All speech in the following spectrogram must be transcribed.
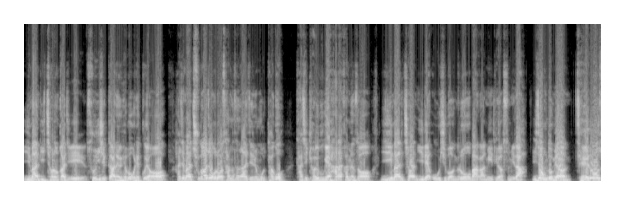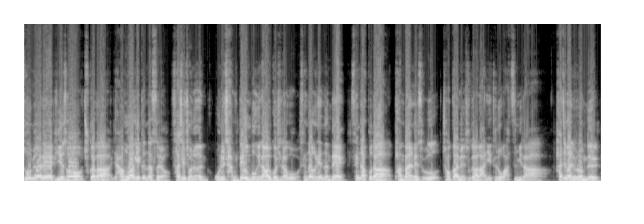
22,000원까지 순식간에 회복을 했고요. 하지만 추가적으로 상승하지는 못하고 다시 결국에 하락하면서 21,250원으로 마감이 되었습니다. 이 정도면 제로 소멸에 비해서 주가가 양호하게 끝났어요. 사실 저는 오늘 장대 음봉이 나올 것이라고 생각을 했는데 생각보다 반발 매수, 저가 매수가 많이 들어왔습니다. 하지만 여러분들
